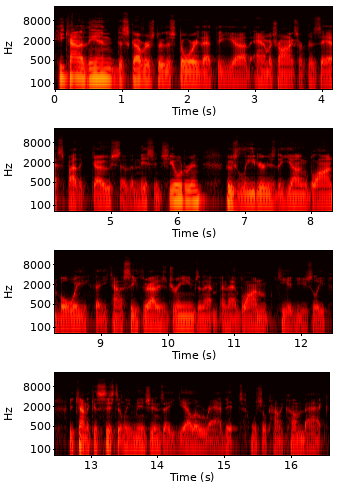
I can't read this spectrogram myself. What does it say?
he kind of then discovers through the story that the uh, the animatronics are possessed by the ghosts of the missing children, whose leader is the young blonde boy that you kind of see throughout his dreams, and that and that blonde kid usually he kind of consistently mentions a yellow rabbit, which will kind of come back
